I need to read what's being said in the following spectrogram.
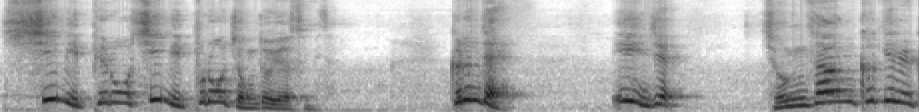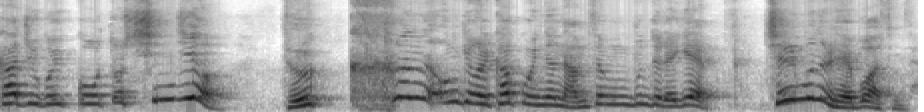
12% 12% 정도였습니다. 그런데 이 이제 정상 크기를 가지고 있고 또 심지어 더 큰 엉경을 갖고 있는 남성분들에게 질문을 해 보았습니다.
